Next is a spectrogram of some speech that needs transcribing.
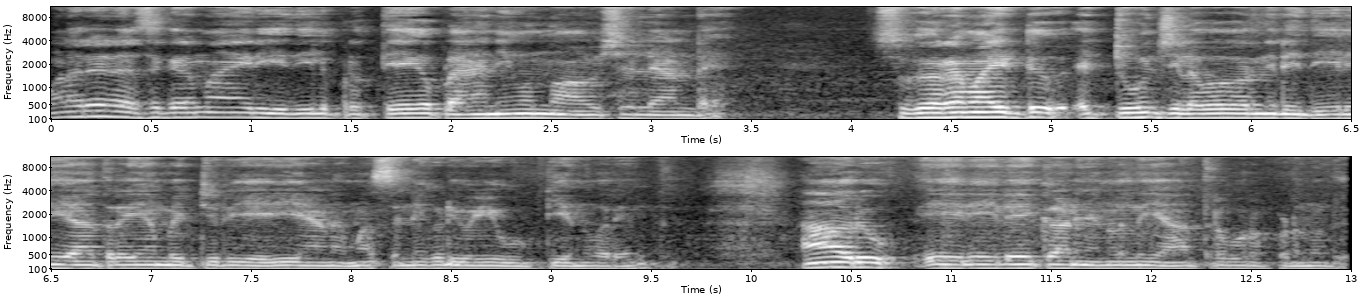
വളരെ രസകരമായ രീതിയിൽ പ്രത്യേക പ്ലാനിംഗ് ഒന്നും ആവശ്യമില്ലാണ്ട് സുഖകരമായിട്ട് ഏറ്റവും ചിലവ് കുറഞ്ഞ രീതിയിൽ യാത്ര ചെയ്യാൻ പറ്റിയൊരു ഏരിയയാണ് മസനഗുഡി വഴി ഊട്ടി എന്ന് പറയുന്നത്. ആ ഒരു ഏരിയയിലേക്കാണ് ഞങ്ങളിന്ന് യാത്ര പുറപ്പെടുന്നത്.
